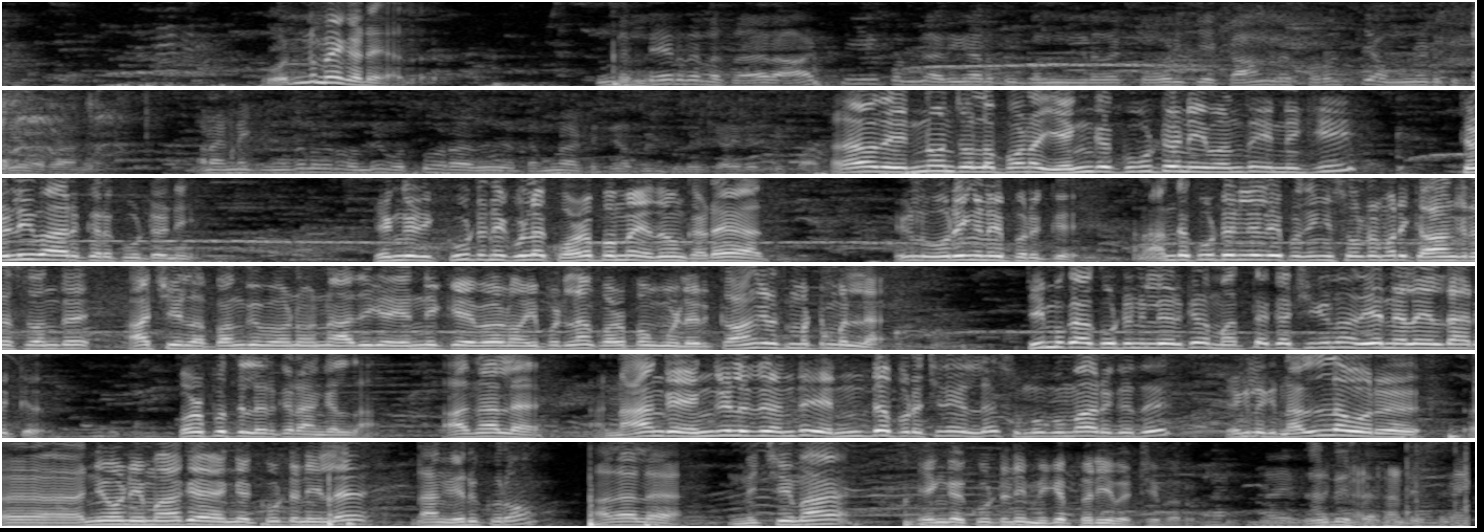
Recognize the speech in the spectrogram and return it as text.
ஒன்றுமே கிடையாது. இந்த தேர்தலில் சார் ஆட்சியில் பங்கு அதிகாரத்தில் பங்குங்கிறத கோரிக்கை காங்கிரஸ் தொடர்ச்சியாக முன்னெடுத்துட்டே வர்றாங்க. ஆனால் இன்னைக்கு முதல்வர் வந்து ஒத்து வராது தமிழ்நாட்டுக்கு அப்படின்னு சொல்லியிருக்காரு அதாவது இன்னும் சொல்ல போனால் எங்கள் கூட்டணி வந்து இன்னைக்கு தெளிவாக இருக்கிற கூட்டணி. எங்கள் கூட்டணிக்குள்ளே குழப்பமே எதுவும் கிடையாது. எங்களுக்கு ஒருங்கிணைப்பு இருக்குது ஆனால் அந்த கூட்டணியில் இப்போ நீங்கள் சொல்கிற மாதிரி காங்கிரஸ் வந்து ஆட்சியில் பங்கு வேணும்னு அதிக எண்ணிக்கை வேணும் இப்படிலாம் குழப்பங்கள் இருக்குது காங்கிரஸ் மட்டும் இல்லை திமுக கூட்டணியில் இருக்கிற மற்ற கட்சிகளும் அதே நிலையில் தான் இருக்குது குழப்பத்தில் இருக்கிறாங்க எல்லாம். அதனால் நாங்கள் எங்களுது வந்து எந்த பிரச்சனையும் இல்லை சுமூகமாக இருக்குது. எங்களுக்கு நல்ல ஒரு அந்யோன்யமாக எங்கள் கூட்டணியில் நாங்கள் இருக்கிறோம். அதனால் நிச்சயமாக எங்கள் கூட்டணி மிகப்பெரிய வெற்றி பெறும். நன்றி சார் நன்றி சார்.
